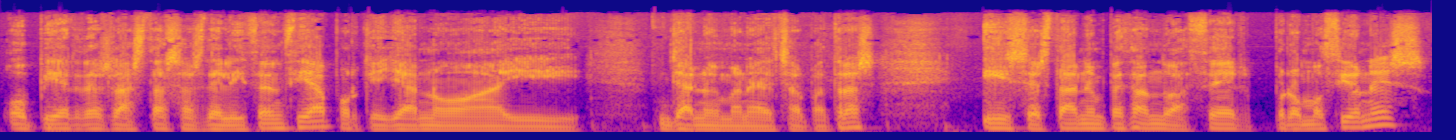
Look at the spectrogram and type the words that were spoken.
o pierdes las tasas de licencia porque ya no hay ya no hay manera de echar para atrás y se están empezando a hacer promociones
